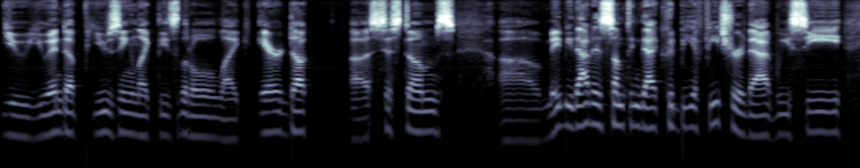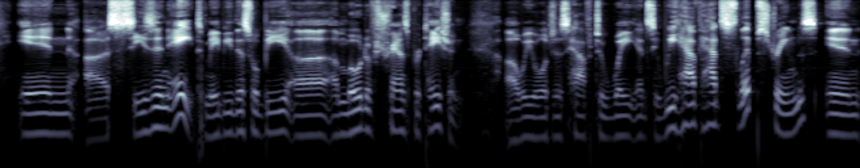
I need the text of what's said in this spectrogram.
you you end up using like these little like air duct uh, systems. Uh, maybe that is something that could be a feature that we see in uh, season eight. Maybe this will be a, a mode of transportation. Uh, we will just have to wait and see. We have had slipstreams in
